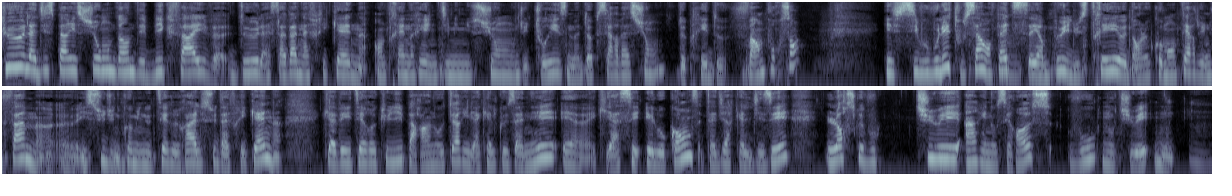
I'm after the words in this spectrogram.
que la disparition d'un des Big Five de la savane africaine entraînerait une diminution du tourisme d'observation de près de 20%, et si vous voulez, tout ça, en fait, mm. c'est un peu illustré euh, dans le commentaire d'une femme euh, issue d'une communauté rurale sud-africaine qui avait été recueillie par un auteur il y a quelques années et euh, qui est assez éloquent, c'est-à-dire qu'elle disait lorsque vous tuez un rhinocéros, vous nous tuez nous. Mm.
